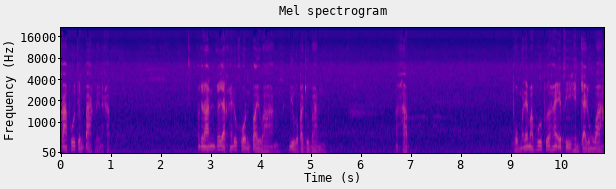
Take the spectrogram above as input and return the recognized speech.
กล้าพูดเต็มปากเลยนะครับ เพราะฉะนั้นก็อยากให้ทุกคนปล่อยวางอยู่กับปัจจุบันนะครับ ผมไม่ได้มาพูดเพื่อให้เอฟซีเห็นใจลุงวาง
